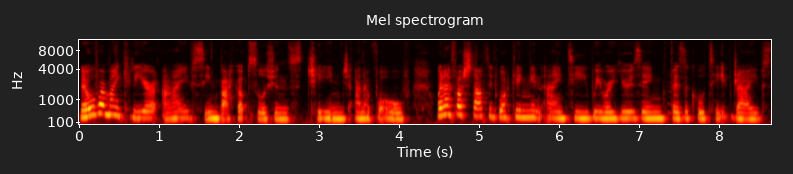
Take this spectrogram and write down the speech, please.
Now, over my career, I've seen backup solutions change and evolve. When I first started working in IT, we were using physical tape drives.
